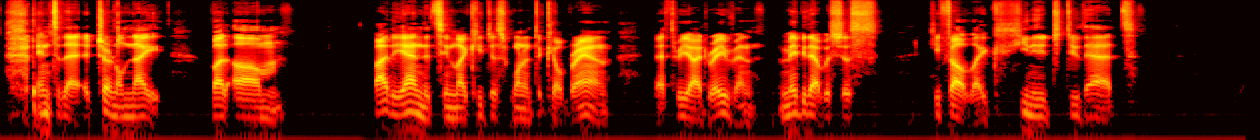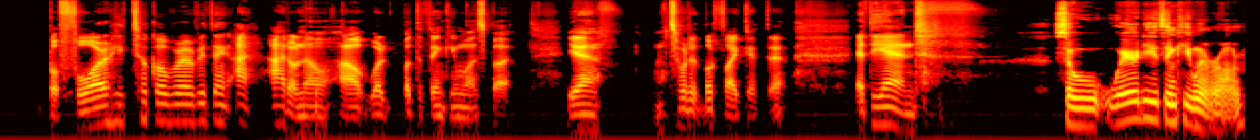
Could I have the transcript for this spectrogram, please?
into that eternal night. But um, by the end, it seemed like he just wanted to kill Bran, that three-eyed raven. Maybe that was just he felt like he needed to do that before he took over everything. I I don't know how what what the thinking was, but yeah, that's what it looked like at the at the end. So where do you think he went wrong?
